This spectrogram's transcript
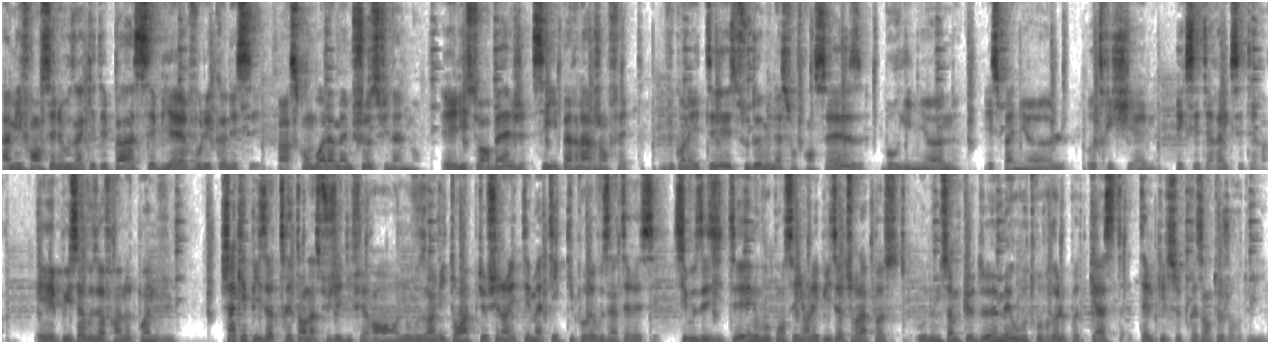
Amis français, ne vous inquiétez pas, ces bières, vous les connaissez, parce qu'on boit la même chose finalement. Et l'histoire belge, c'est hyper large en fait, vu qu'on a été sous domination française, bourguignonne, espagnole, autrichienne, etc., etc. Et puis ça vous offre un autre point de vue. Chaque épisode traitant d'un sujet différent, nous vous invitons à piocher dans les thématiques qui pourraient vous intéresser. Si vous hésitez, nous vous conseillons l'épisode sur la poste, où nous ne sommes que deux, mais où vous trouverez le podcast tel qu'il se présente aujourd'hui,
